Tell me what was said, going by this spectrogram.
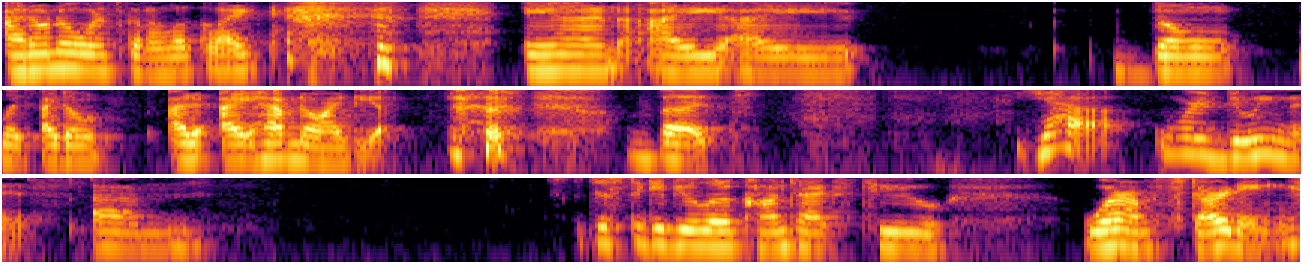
I don't know what it's gonna look like. and I I don't like I don't I I have no idea. but yeah, we're doing this. Um just to give you a little context to where I'm starting.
